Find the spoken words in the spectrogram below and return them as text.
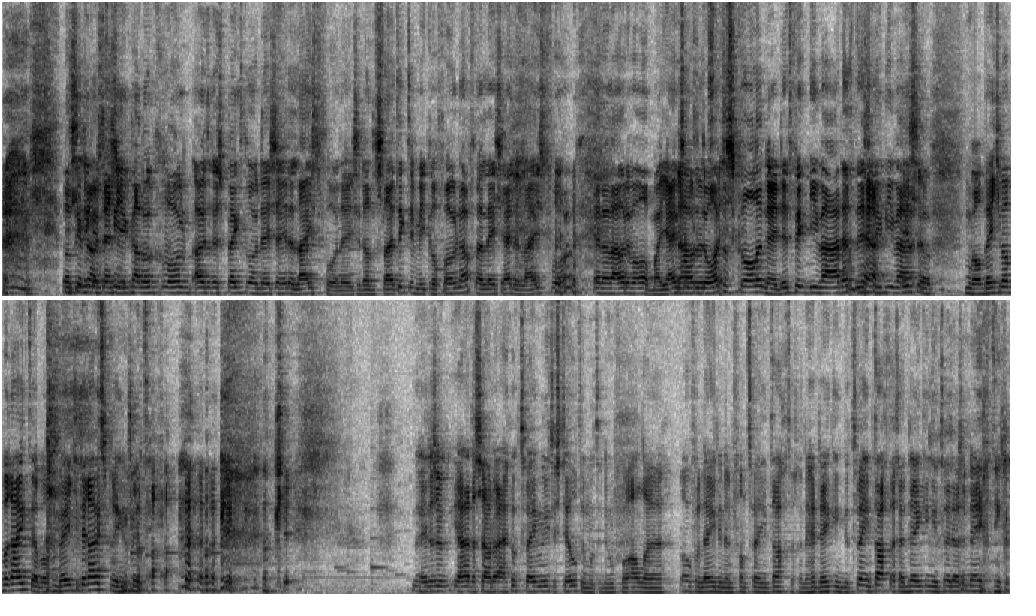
Want zit ik even zeggen, je kan ook gewoon uit respect gewoon deze hele lijst voorlezen. Dan sluit ik de microfoon af, dan lees jij de lijst voor en dan houden we op. Maar jij Nou, zit door te scrollen. Nee, dit vind ik niet waardig, dit ja, vind ik niet waardig. is zo. Moet wel een beetje wat bereikt hebben of een beetje eruit springen, vind ik. Oké. Nee, dat is ook, ja, dan zouden we eigenlijk ook twee minuten stilte moeten doen voor alle overledenen van 82. Een herdenking, de 82 herdenking in 2019.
